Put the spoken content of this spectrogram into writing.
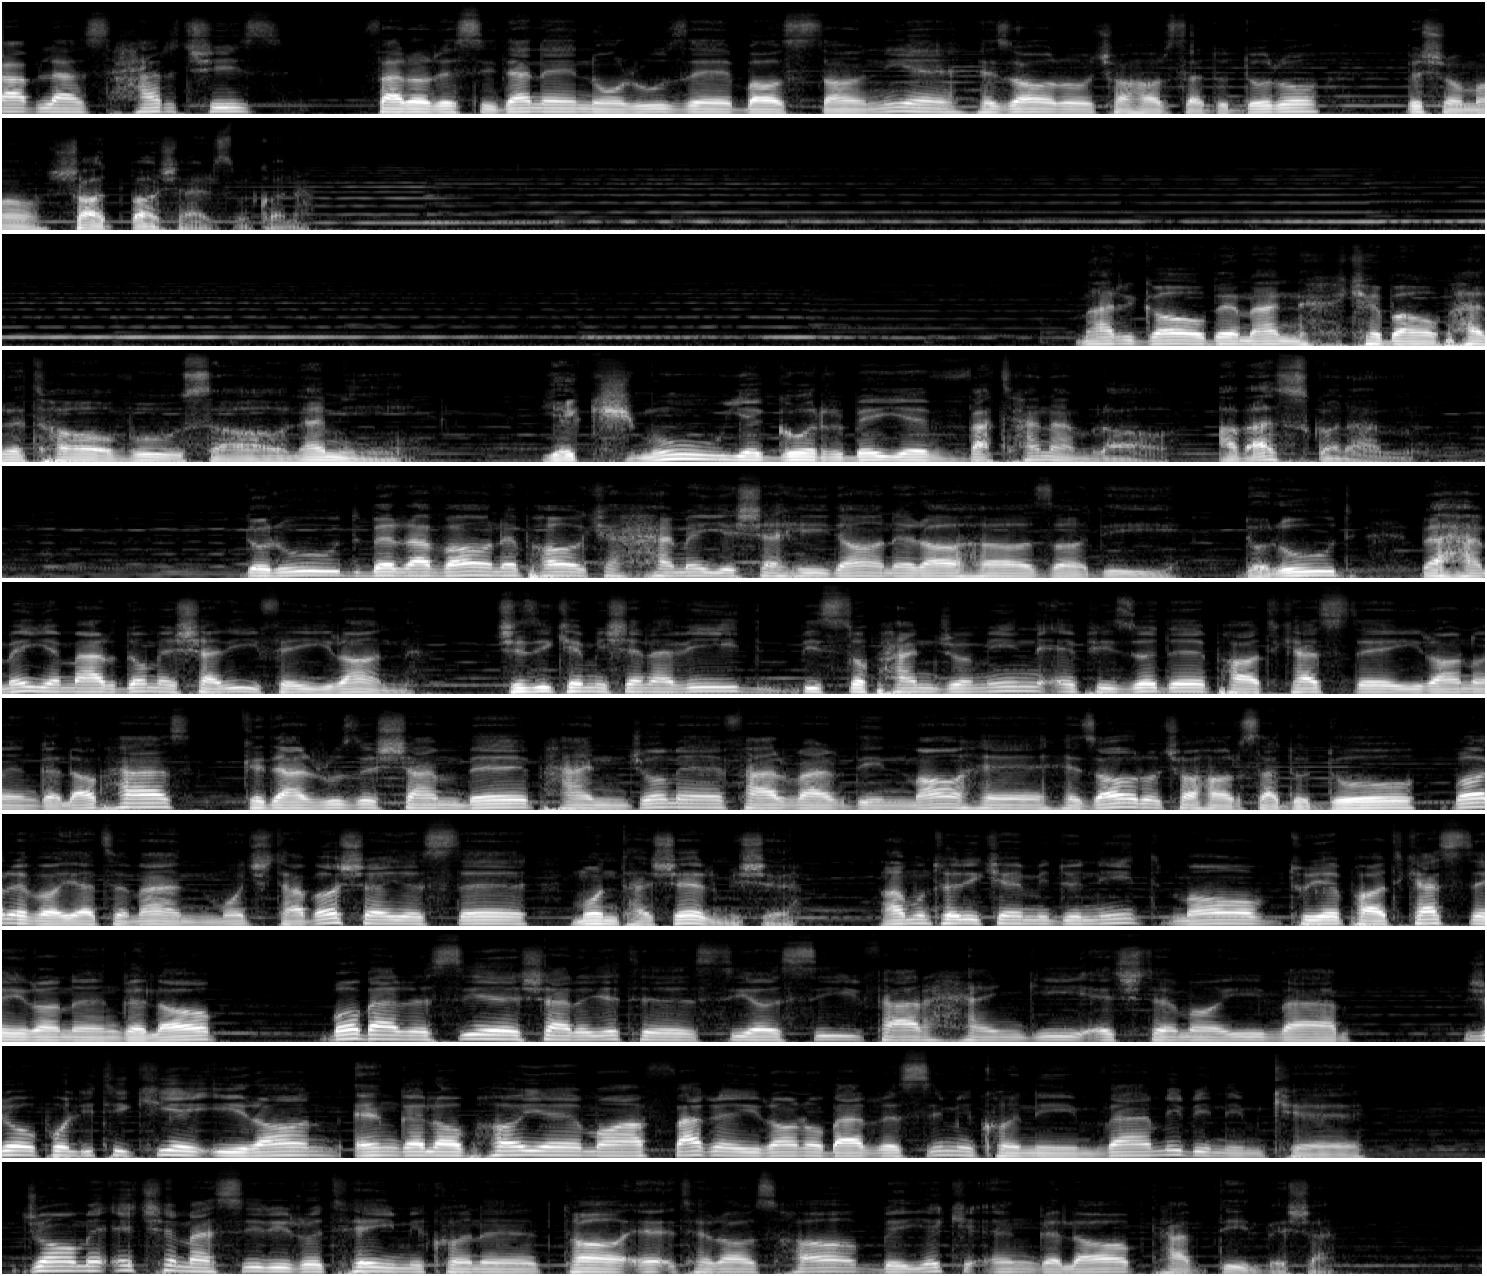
قبل از هر چیز فرارسیدن نوروز باستانی 1402 رو به شما شاد باش عرض می‌کنم. مرگا به من که با پر تاووس عالمی یک موی گربه وطنم را عوض کنم. درود به روان پاک همه شهیدان راه آزادی. درود به همه مردم شریف ایران. چیزی که میشنوید 25 مین اپیزود پادکست ایران و انقلاب هست که در روز شنبه پنجم فروردین ماه 1402 با روایت من مجتبا شایسته منتشر میشه. همونطوری که می‌دونید ما توی پادکست ایران انقلاب با بررسی شرایط سیاسی، فرهنگی، اجتماعی و ژئوپلیتیکی ایران انقلاب های موفق ایران رو بررسی می‌کنیم و می‌بینیم که جامعه چه مسیری رو طی می‌کنه تا اعتراض ها به یک انقلاب تبدیل بشن.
